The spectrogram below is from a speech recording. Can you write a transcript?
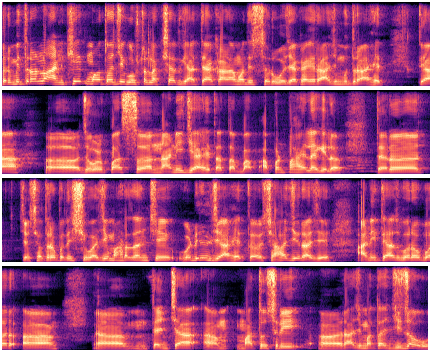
तर मित्रांनो आणखी एक महत्त्वाची गोष्ट लक्षात घ्या. त्या काळामध्ये सर्व ज्या काही राजमुद्रा आहेत त्या जवळपास नाणी जी आहेत आता बाप आपण पाहायला गेलं तर जे छत्रपती शिवाजी महाराजांचे वडील जे आहेत शहाजीराजे आणि त्याचबरोबर त्यांच्या मातोश्री राजमाता जिजाऊ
